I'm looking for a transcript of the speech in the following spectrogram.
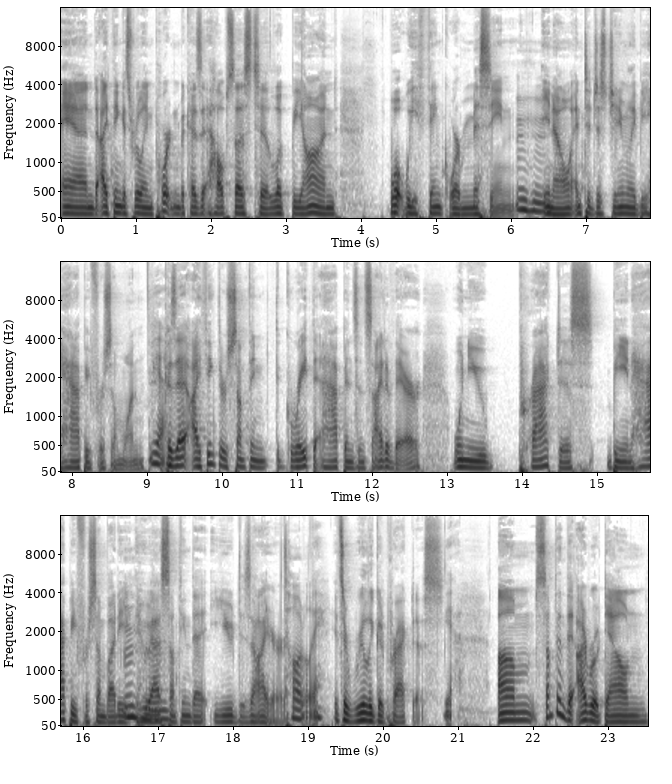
And I think it's really important because it helps us to look beyond what we think we're missing, Mhm. you know, and to just genuinely be happy for someone. Yeah. Because I think there's something great that happens inside of there when you practice being happy for somebody who has Mhm. something that you desire. Totally. It's a really good practice. Yeah. Um, something that I wrote down.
